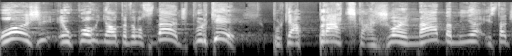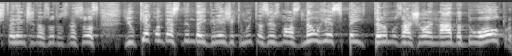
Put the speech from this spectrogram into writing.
Hoje eu corro em alta velocidade. Por quê? Porque a prática, a jornada minha está diferente das outras pessoas. E o que acontece dentro da igreja é que muitas vezes nós não respeitamos a jornada do outro.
